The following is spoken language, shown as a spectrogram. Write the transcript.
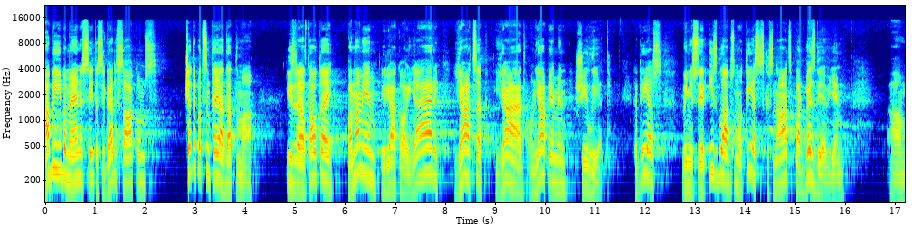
Abība mēnesī, tas ir gada sākums, 14. datumā Izraēla tautai pa namiem ir jākauj jēri, jācep, jāēd un jāpiemina šī lieta. Ka Dievs viņus ir izglābis no tiesas, kas nāca par bezdieviem, um,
